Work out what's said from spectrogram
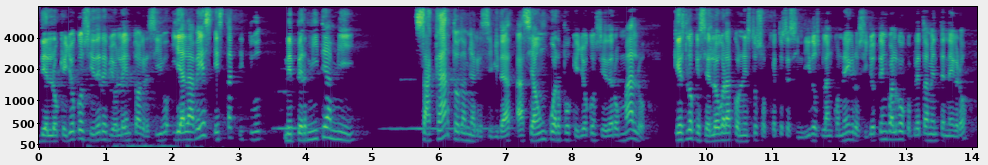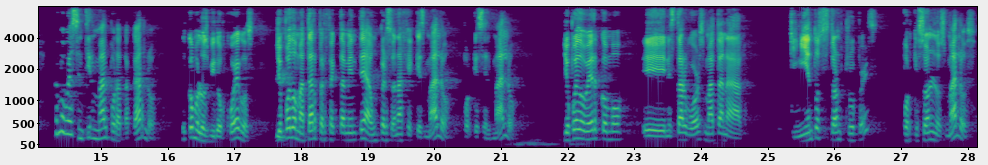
de lo que yo considere violento, agresivo, y a la vez esta actitud me permite a mí sacar toda mi agresividad hacia un cuerpo que yo considero malo, que es lo que se logra con estos objetos escindidos blanco-negro. Si yo tengo algo completamente negro, no me voy a sentir mal por atacarlo. Es como los videojuegos. Yo puedo matar perfectamente a un personaje que es malo, porque es el malo. Yo puedo ver cómo eh, en Star Wars matan a 500 Stormtroopers porque son los malos.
